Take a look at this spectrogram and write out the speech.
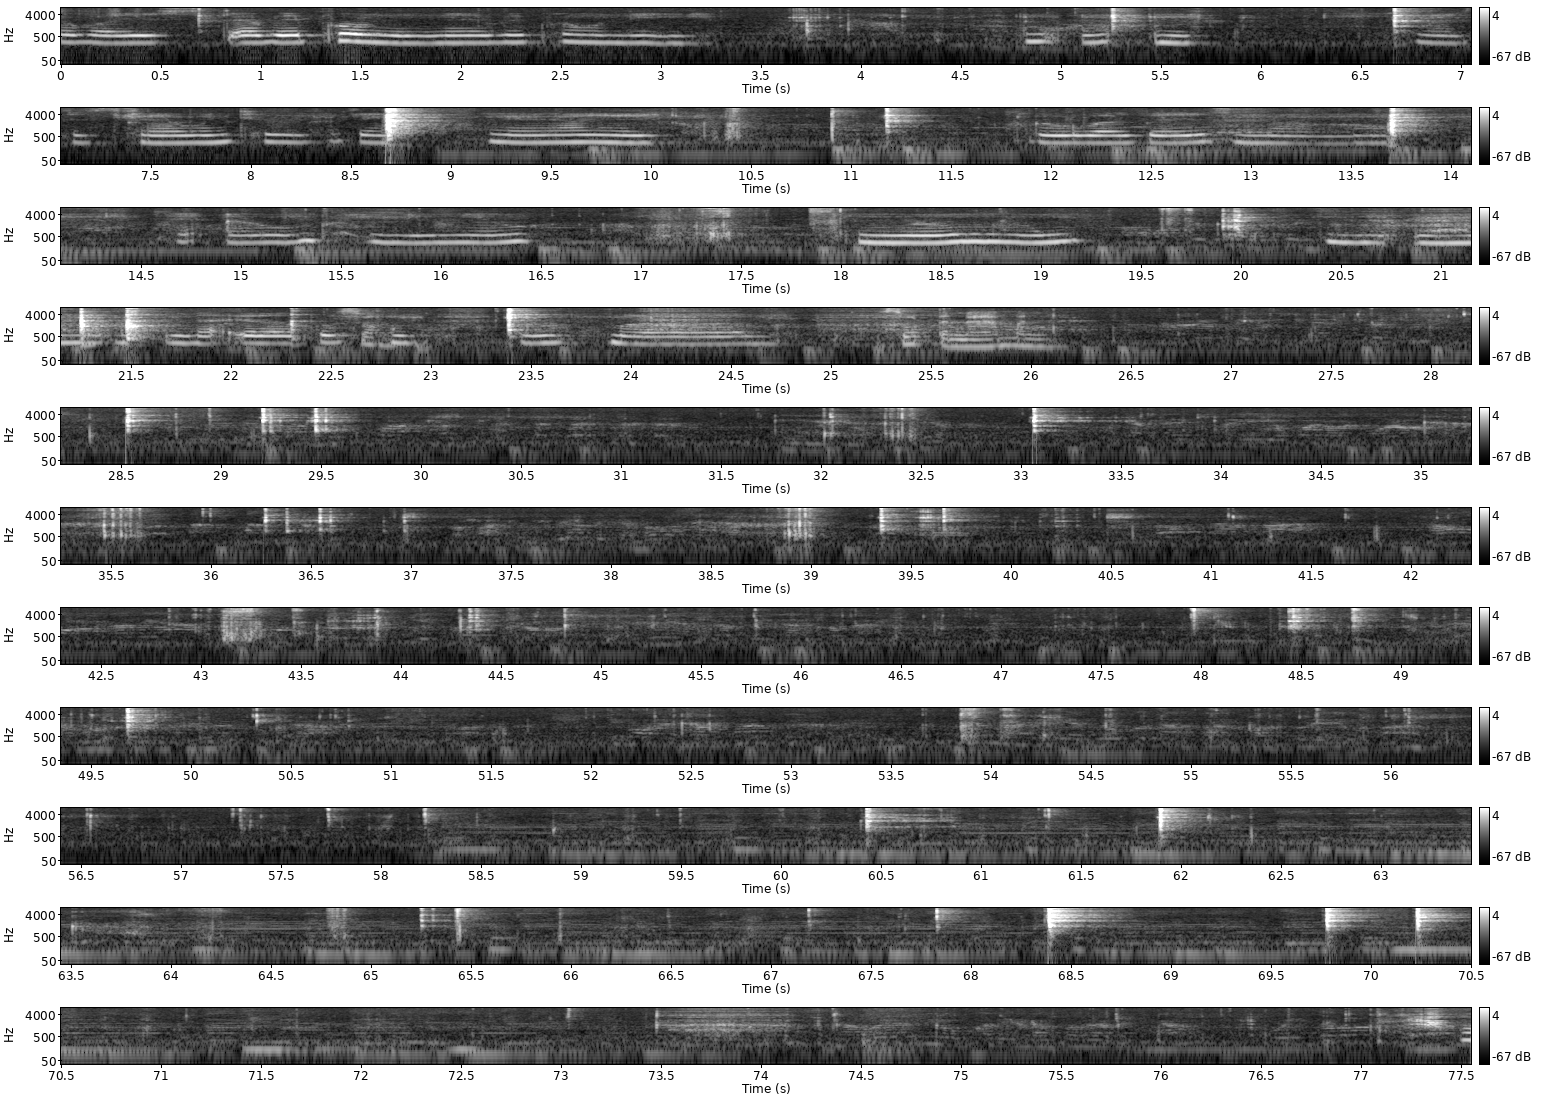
Chyba jest wypełnienie, wypełnienie. Mm, mm, mm. I just going to get yeah, go like this now. I don't you. No, no. Lại là con sốt mà sốt tà ná mình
